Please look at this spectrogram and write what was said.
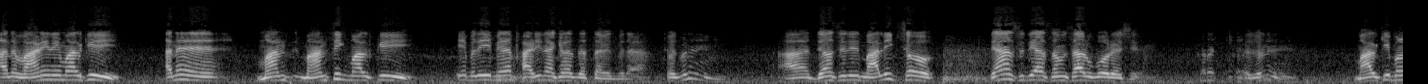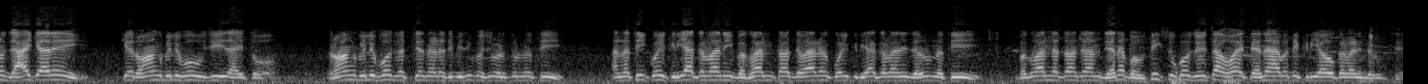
અને વાણીની માલકી અને માનસિક માલકી એ બધી મેં ફાડી નાખેલા દસ્તાવેજ બધા. સમજ પડી ને? આ જ્યાં સુધી માલિક છો ત્યાં સુધી આ સંસાર ઊભો રહેશે. માલકી પણ જાય ક્યારે કે રોંગ બિલીફો ઉછી જાય તો. રોંગ બિલીફો જ વચ્ચે નડે છે બીજું કશું અડતું નથી. આ નથી કોઈ ક્રિયા કરવાની ભગવાન જવાનો કોઈ ક્રિયા કરવાની જરૂર નથી. ભગવાનને ત્યાં જેને ભૌતિક સુખો જોઈતા હોય તેને આ બધી ક્રિયાઓ કરવાની જરૂર છે.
